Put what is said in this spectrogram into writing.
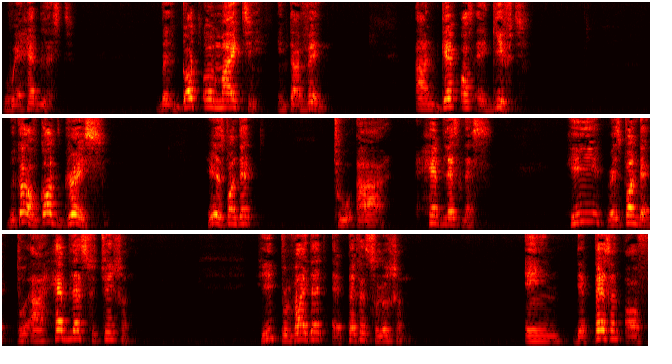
we were helpless. But God Almighty intervened and gave us a gift. Because of God's grace, He responded to our helplessness. He responded to our helpless situation. He provided a perfect solution in the person of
